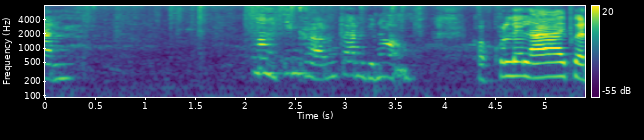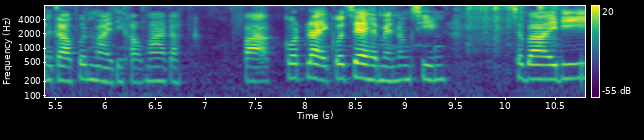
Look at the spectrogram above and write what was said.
กัน มากินข้าวน้ำกันพี่น้อง ขอบคุณหลายๆเพื่อนเก่าเพื่อนใหม่ที่เข้ามากันฝากกดไลค์กดแชร์ให้แม่น้องชิง สบายดี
